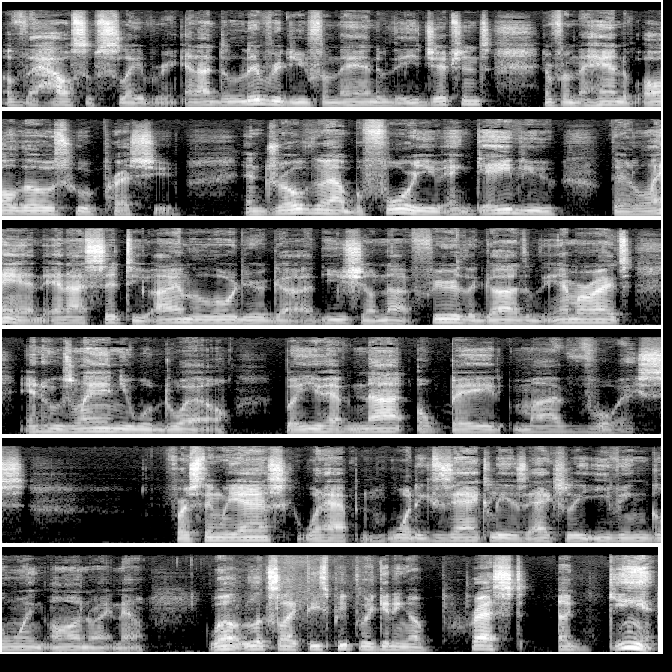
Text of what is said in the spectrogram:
of the house of slavery. And I delivered you from the hand of the Egyptians and from the hand of all those who oppress you, and drove them out before you and gave you their land. And I said to you, I am the Lord your God. You shall not fear the gods of the Amorites, in whose land you will dwell. But you have not obeyed my voice. First thing we ask, what happened? What exactly is actually even going on right now? Well, it looks like these people are getting oppressed again.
